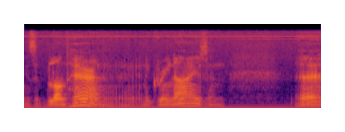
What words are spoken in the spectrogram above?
he's a blonde hair and, and green eyes and uh,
